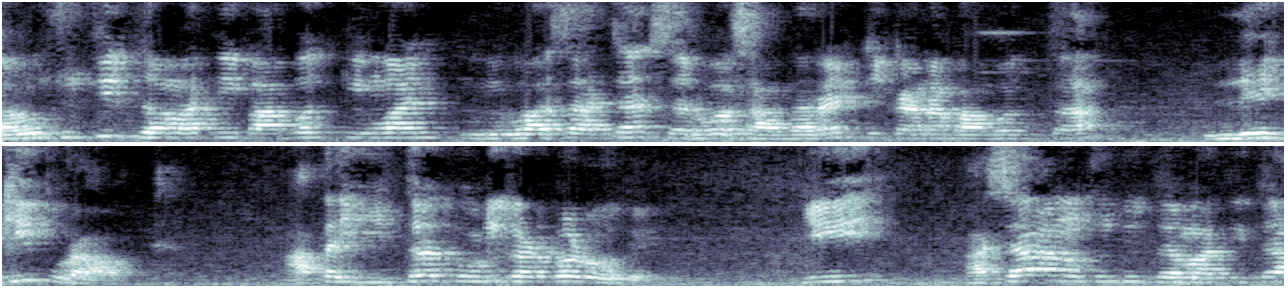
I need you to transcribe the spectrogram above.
अनुसूचित जमातीबाबत किंवा निवासाच्या सर्वसाधारण ठिकाणाबाबतचा लेखी पुरावा. आता इथं थोडी गडबड होते. की अशा अनुसूचित जमातीच्या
